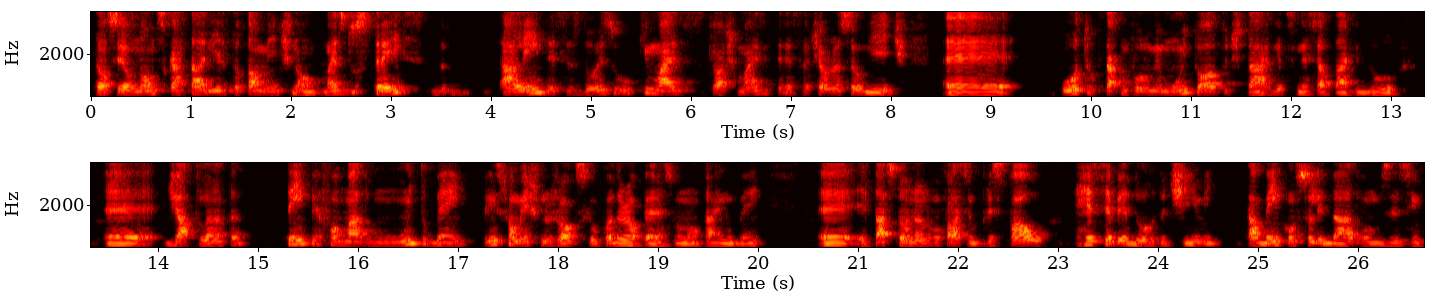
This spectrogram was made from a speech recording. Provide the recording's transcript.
Então, assim, eu não descartaria ele totalmente, não. Mas dos três, além desses dois, o que mais que eu acho mais interessante é o Russell Gage. É, outro que está com volume muito alto de targets nesse ataque do, é, de Atlanta tem performado muito bem, principalmente nos jogos que o Quadrell Patterson não está indo bem. É, ele está se tornando, vamos falar assim, o principal recebedor do time, está bem consolidado, vamos dizer assim,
